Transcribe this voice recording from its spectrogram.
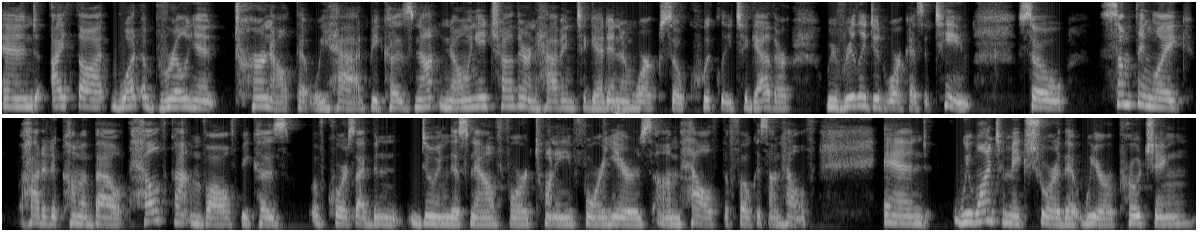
And I thought, what a brilliant turnout that we had because not knowing each other and having to get in and work so quickly together, we really did work as a team. So something like how did it come about? Health got involved because, of course, I've been doing this now for 24 years. Um, health, the focus on health, and we want to make sure that we are approaching,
